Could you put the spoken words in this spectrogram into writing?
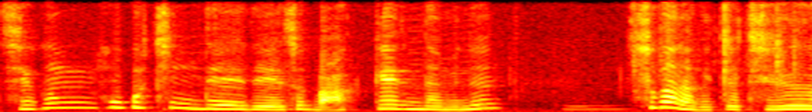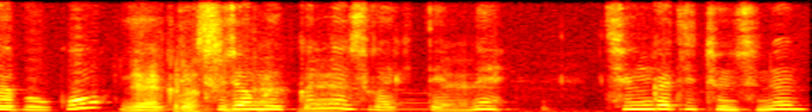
지금 호구 친 데에 대해서 맞게 된다면은 수가 나겠죠. 들여다보고 네, 이럴 때두 그렇습니다. 점을 끊는 네. 수가 있기 때문에 지금까지 둔수는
